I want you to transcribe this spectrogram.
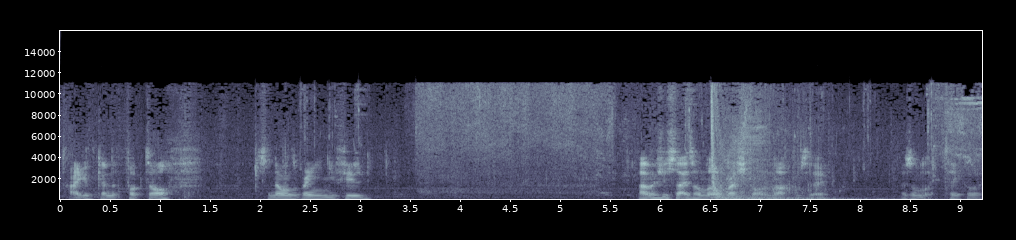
Tiger kind of fucked off, so no one's bringing you food. I wish he started his own little restaurant in Arkham City. His own little takeaway.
